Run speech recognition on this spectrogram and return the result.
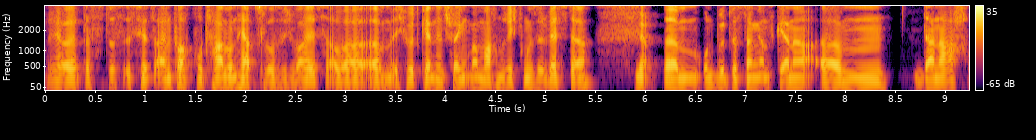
Ja, das, das ist jetzt einfach brutal und herzlos, ich weiß, aber ähm, ich würde gerne den Schwenk mal machen Richtung Silvester. Ja. Ähm, und würde das dann ganz gerne ähm, danach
